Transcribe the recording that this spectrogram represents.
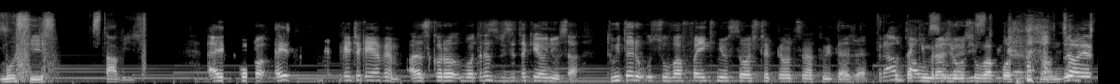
Musisz stawić. Ej, skoro, ej, czekaj, czekaj, ja wiem, ale skoro, bo teraz widzę takiego newsa. Twitter usuwa fake newsy o szczepionce na Twitterze. to w Trumpa takim razie usuwa post rządu. To jest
